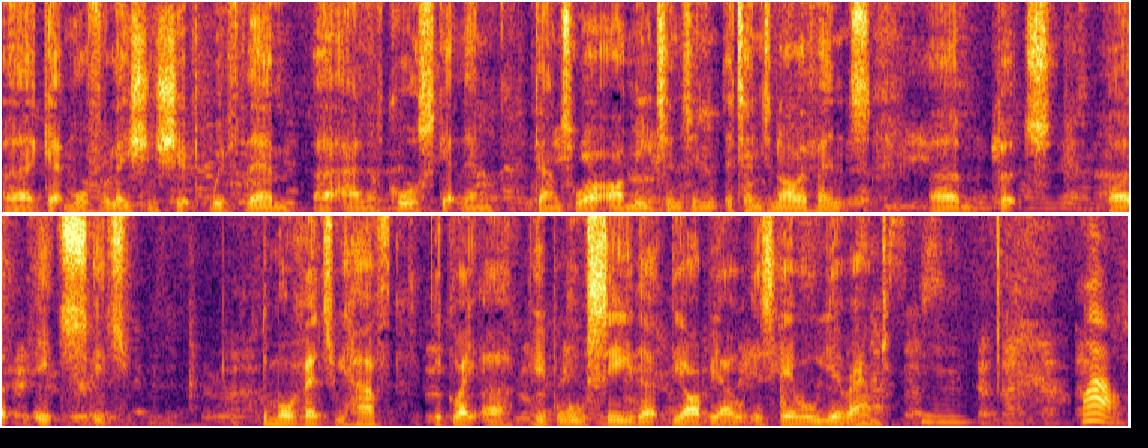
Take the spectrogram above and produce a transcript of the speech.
uh, get more of a relationship with them, uh, and of course get them down to our, our meetings and attending our events. Um, but uh, it's it's the more events we have, the greater people will see that the RBL is here all year round. Yeah. Wow,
